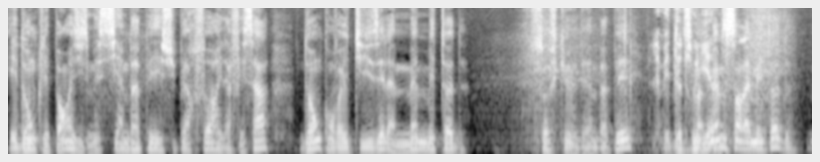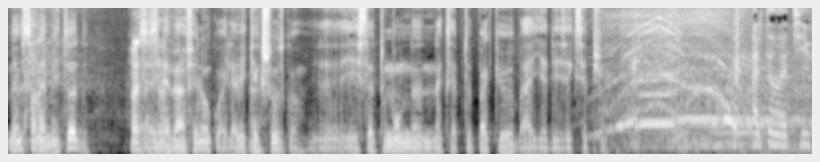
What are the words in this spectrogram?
Et donc, les parents, ils disent, mais si Mbappé est super fort, il a fait ça, donc on va utiliser la même méthode. Sauf que des Mbappé, La méthode même sans la méthode, même sans la méthode, Ouais, euh, il avait un phéno, quoi. Il avait quelque chose, quoi. Et ça, tout le monde n'accepte pas que, bah, il y a des exceptions. Alternative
